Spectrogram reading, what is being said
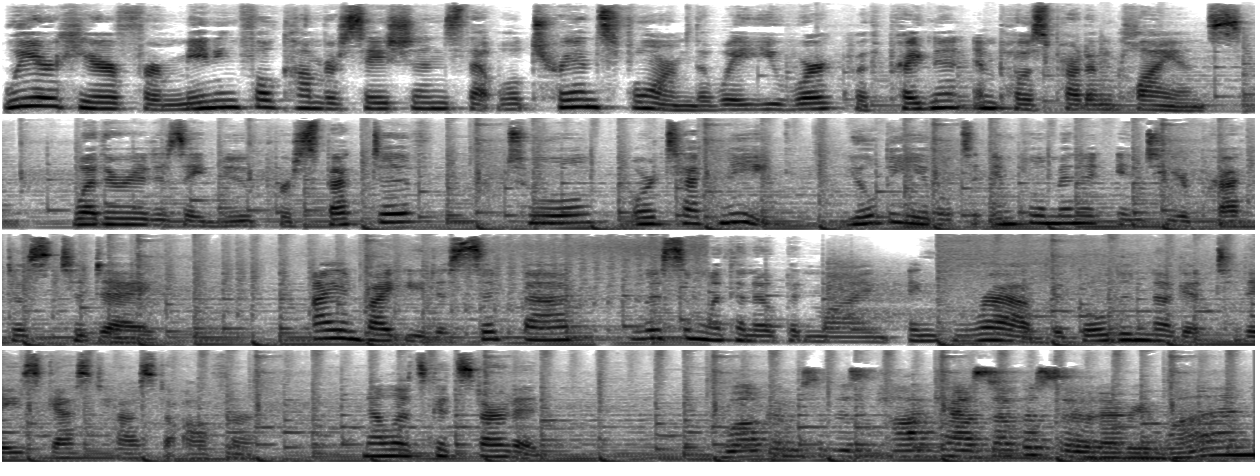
We are here for meaningful conversations that will transform the way you work with pregnant and postpartum clients. Whether it is a new perspective, tool, or technique, you'll be able to implement it into your practice today. I invite you to sit back, listen with an open mind, and grab the golden nugget today's guest has to offer. Now let's get started. Welcome to this podcast episode, everyone.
